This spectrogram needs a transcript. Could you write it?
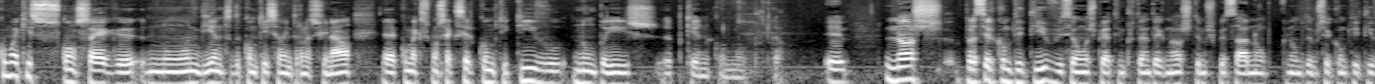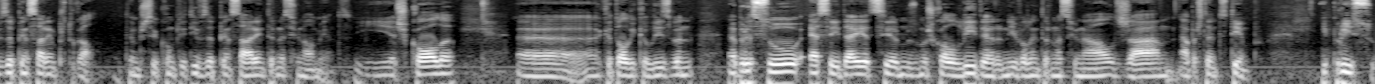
Como é que isso se consegue num ambiente de competição internacional? Eh, como é que se consegue ser competitivo num país eh, pequeno como Portugal? É, nós, para ser competitivo, isso é um aspecto importante, é que nós temos que pensar não, que não podemos ser competitivos a pensar em Portugal. Temos que ser competitivos a pensar internacionalmente. E a escola, a Católica Lisbon, abraçou essa ideia de sermos uma escola líder a nível internacional já há bastante tempo. E por isso,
